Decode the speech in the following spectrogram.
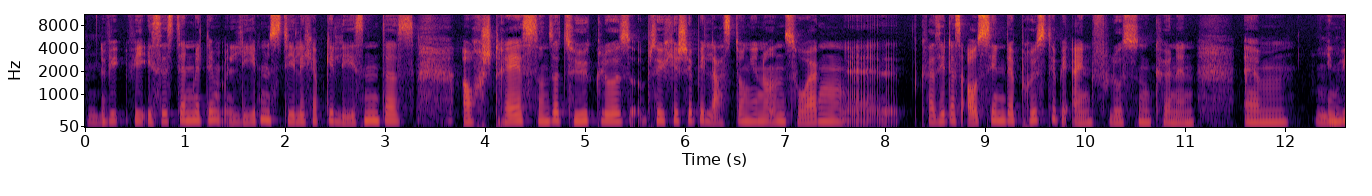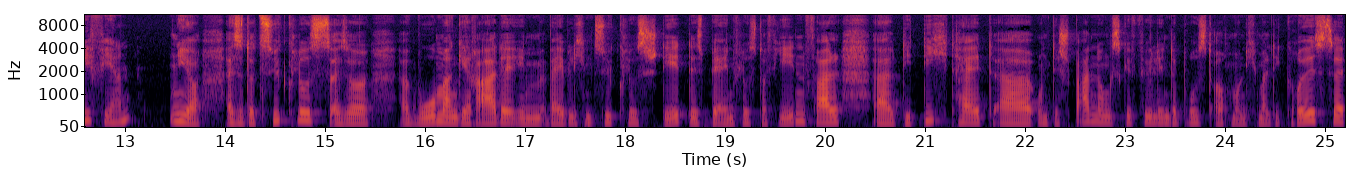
Mhm. Wie, wie ist es denn mit dem Lebensstil? Ich habe gelesen, dass auch Stress, unser Zyklus, psychische Belastungen und Sorgen äh, quasi das Aussehen der Brüste beeinflussen können. Ähm, mhm. Inwiefern? Ja, also der Zyklus, also äh, wo man gerade im weiblichen Zyklus steht, das beeinflusst auf jeden Fall äh, die Dichtheit äh, und das Spannungsgefühl in der Brust, auch manchmal die Größe.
